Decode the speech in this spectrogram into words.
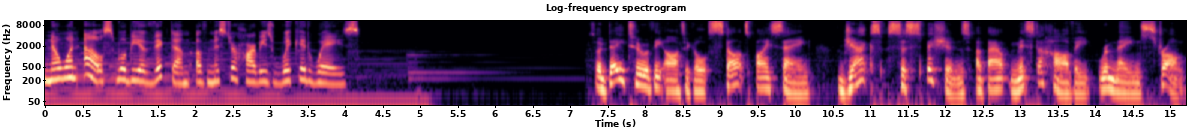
No one else will be a victim of Mr. Harvey's wicked ways. So, day two of the article starts by saying Jack's suspicions about Mr. Harvey remain strong.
